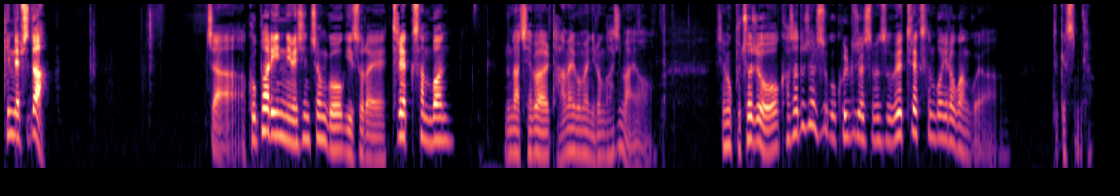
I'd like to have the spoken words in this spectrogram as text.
힘냅시다. 자, 9822님의 신청곡 이소라의 트랙 3번. 누나 제발 다음 앨범엔 이런 거 하지 마요. 제목 붙여줘. 가사도 잘 쓰고 글도 잘 쓰면서 왜 트랙 3번이라고 한 거야. 듣겠습니다.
